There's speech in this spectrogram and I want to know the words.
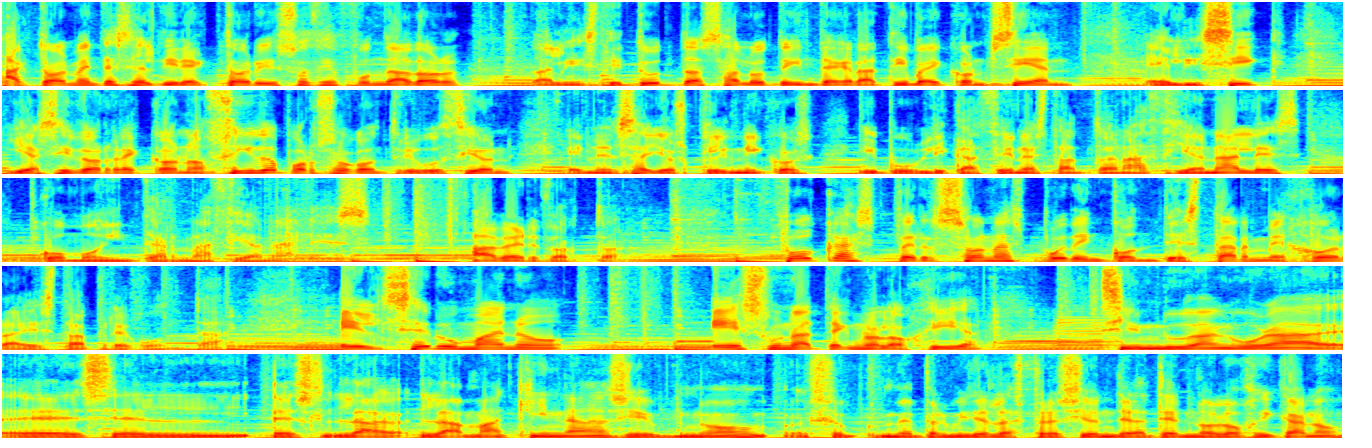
Actualmente es el director y socio fundador del Instituto de Salud Integrativa y Conscien, el ISIC, y ha sido reconocido por su contribución en ensayos clínicos y publicaciones tanto nacionales como internacionales. A ver, doctor, pocas personas pueden contestar mejor a esta pregunta. ¿El ser humano es una tecnología? Sin duda alguna es, es la, máquina, si ¿no? me permite la expresión de la tecnológica, ¿no?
